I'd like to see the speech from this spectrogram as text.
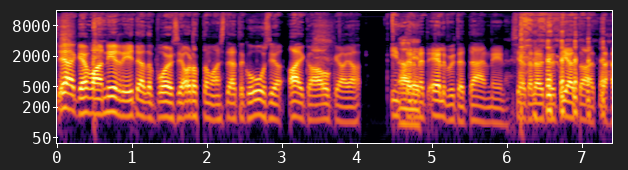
sen jälkeen vaan nirri itseltä pois ja odottamaan sitä, että kun uusi aika aukeaa ja internet elvytetään, niin sieltä löytyy tietoa, että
